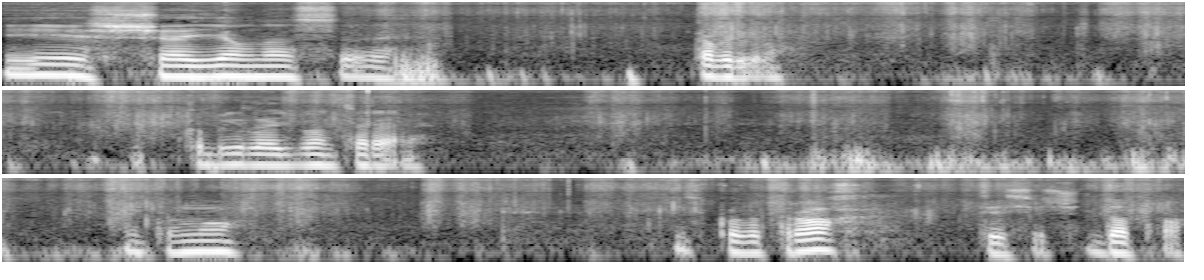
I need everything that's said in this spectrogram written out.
і ще є у нас е, Кабріло. Кабріло Альбіон Цереми. Тому коло трьох тисяч до трьох.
